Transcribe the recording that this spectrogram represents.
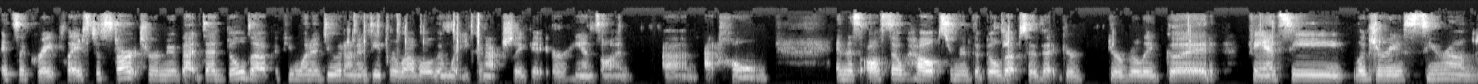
it's a great place to start to remove that dead buildup if you want to do it on a deeper level than what you can actually get your hands on um, at home and this also helps remove the buildup so that your your really good fancy luxurious serums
